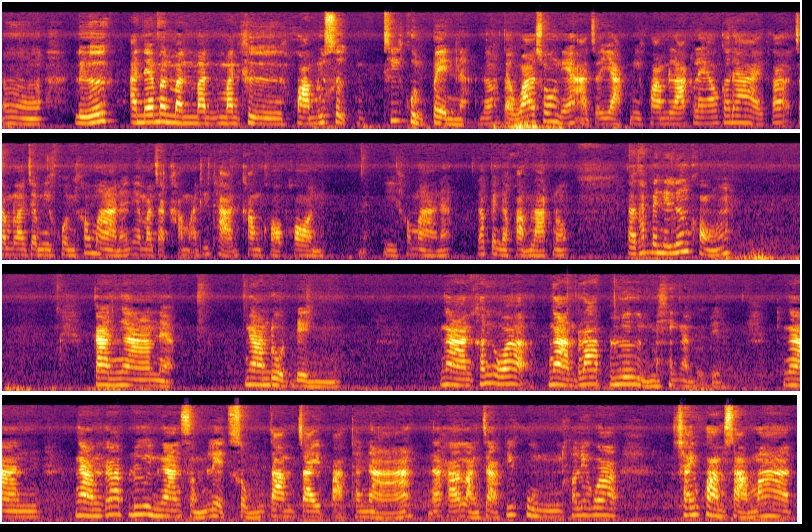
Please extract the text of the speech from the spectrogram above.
เออหรืออันเนี้ยมันมันมันมันคือความรู้สึกที่คุณเป็นอะเนาะแต่ว่าช่วงเนี้ยอาจจะอยากมีความรักแล้วก็ได้ ก็กำลังจะมีคนเข้ามานะเนี่ยมาจากคำอธิษฐานคำขอพร มีเข้ามานะแล้วเป็นแต่ความรักเนาะแต่ถ้าเป็นในเรื่องของ การงานเนี่ย งานโดดเด่น งานเขาเรียกว่า งานราบรื่นไม่ใช่งานโดดเด่น งานงานราบรื่นงานสำเร็จสมตามใจปรารถนานะคะ หลังจากที่คุณเขาเรียกว่าใช้ความสามารถ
